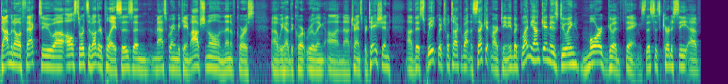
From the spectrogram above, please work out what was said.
domino effect to uh, all sorts of other places, and mask wearing became optional. And then, of course, uh, we had the court ruling on uh, transportation uh, this week, which we'll talk about in the second martini. But Glenn Youngkin is doing more good things. This is courtesy of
